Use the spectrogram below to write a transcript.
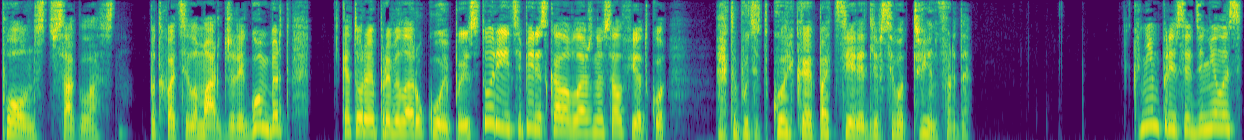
«Полностью согласна», — подхватила Марджери Гумберт, которая провела рукой по истории и теперь искала влажную салфетку — это будет горькая потеря для всего Твинфорда. К ним присоединилась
